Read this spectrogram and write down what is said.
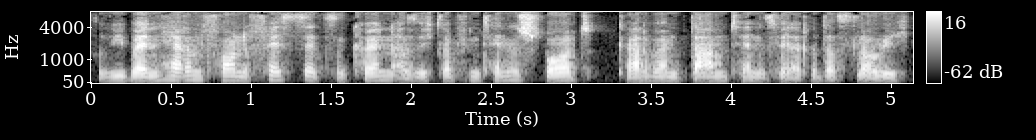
so wie bei den Herren vorne festsetzen können. Also ich glaube, für den Tennissport, gerade beim Damen-Tennis wäre das, glaube ich,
